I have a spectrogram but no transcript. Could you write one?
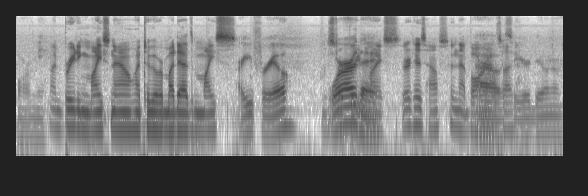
for me. I'm breeding mice now. I took over my dad's mice. Are you for real? I'm Where are they? Mice. They're at his house in that barn oh, outside. so you're doing them?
